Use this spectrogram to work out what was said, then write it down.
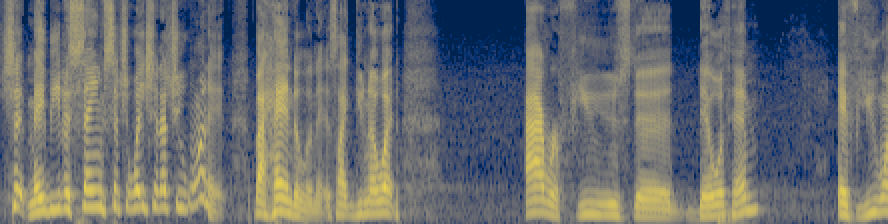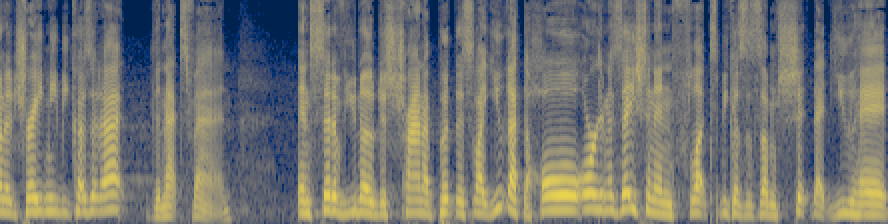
shit maybe the same situation that you wanted by handling it. It's like, you know what? I refuse to deal with him. If you want to trade me because of that, then that's fine. Instead of you know just trying to put this like you got the whole organization in flux because of some shit that you had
